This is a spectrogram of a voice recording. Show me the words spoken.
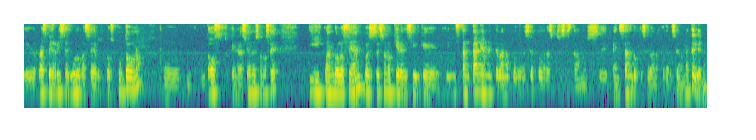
eh, Raspberry seguro va a ser 2.1 o dos generaciones o no sé. Y cuando lo sean, pues eso no quiere decir que instantáneamente van a poder hacer todas las cosas que estamos eh, pensando que se van a poder hacer en una tele, ¿no?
